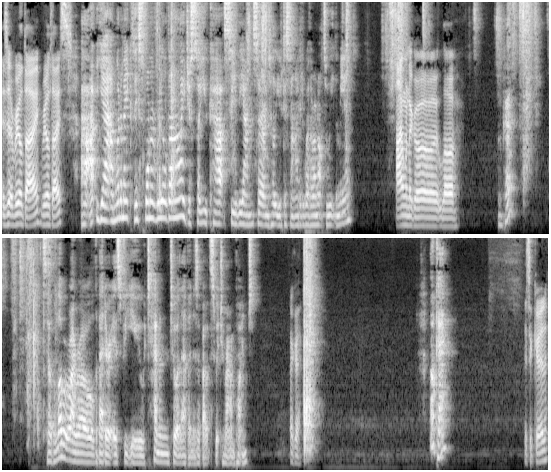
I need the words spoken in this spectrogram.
Is it a real die? Real dice? Uh, yeah, I'm going to make this one a real die, just so you can't see the answer until you've decided whether or not to eat the meal. I'm gonna go low. Okay. So the lower I roll, the better it is for you. 10 to 11 is about the switch around point. Okay. Okay. Is it good?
